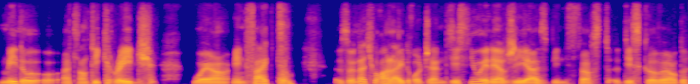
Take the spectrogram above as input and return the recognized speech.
middle Atlantic ridge, where in fact, the natural hydrogen, this new energy has been first discovered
